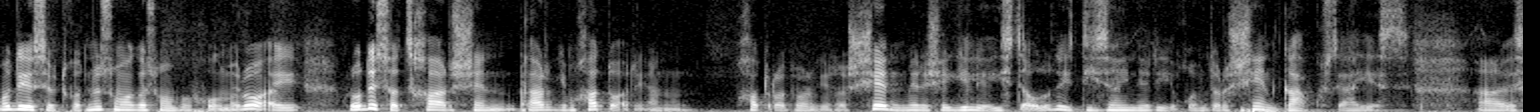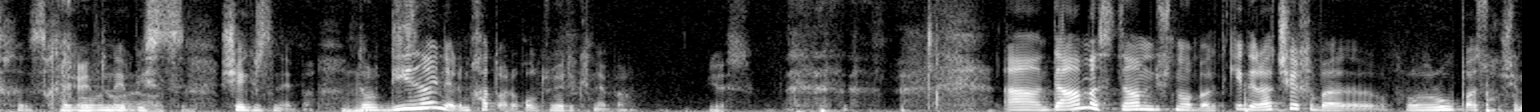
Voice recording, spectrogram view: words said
მოდი ესე ვთქვა მე სულ ვამბობ ხოლმე რომ აი როდესაც ხარ შენ კარგი მხატვარი ანუ ხატრად ვარ გიღა შენ მე შეგიძლია ისწავლო და ის დიზაინერი იყო იმიტომ რომ შენ გაქვს აი ეს ეს ხელოვნების შეგრძნება. იმიტომ რომ დიზაინერი მხატვარი ყოველთვის ვერ იქნება. Yes და ამას ძალიან მნიშვნელობა აქვს. კიდე რაც შეეხება რუპასხუშენ,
